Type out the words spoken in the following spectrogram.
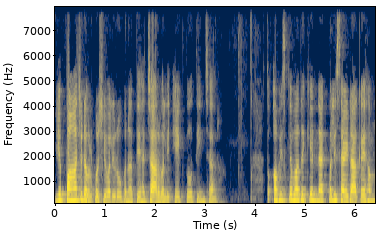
ये पाँच डबल क्रोशिया वाली रो बनाते हैं, चार वाली, एक, दो, तीन, चार। तो अब इसके बाद देखिए नेक वाली साइड आके हम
